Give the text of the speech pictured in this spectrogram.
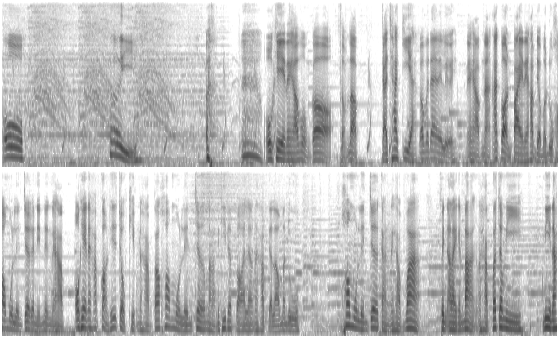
โอ้เฮ้ยโอเคนะครับผมก็สำหรับ กาชาเกียก็ไม่ได้อะไรเลยนะครับนะอะก่อนไปนะครับเดี๋ยวมาดูข้อมูลเลนเจอร์กันนิดนึงนะครับโอเคนะครับก่อนที่จะจบคลิปนะครับก็ข้อมูลเลนเจอร์มาเป็นที่เรียบร้อยแล้วนะครับเดี๋ยวเรามาดูข้อมูลเลนเจอร์กันนะครับว่าเป็นอะไรกันบ้างนะครับก็จะมีนี่นะ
